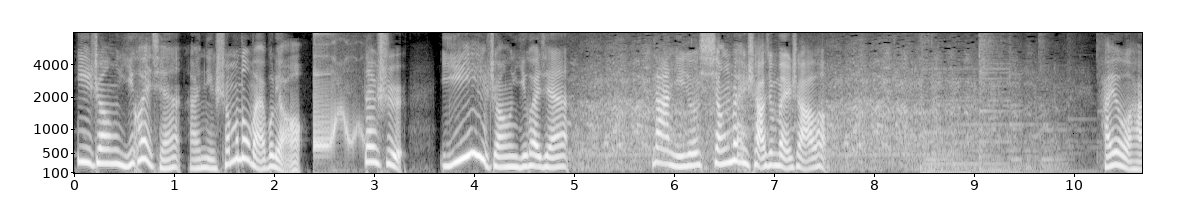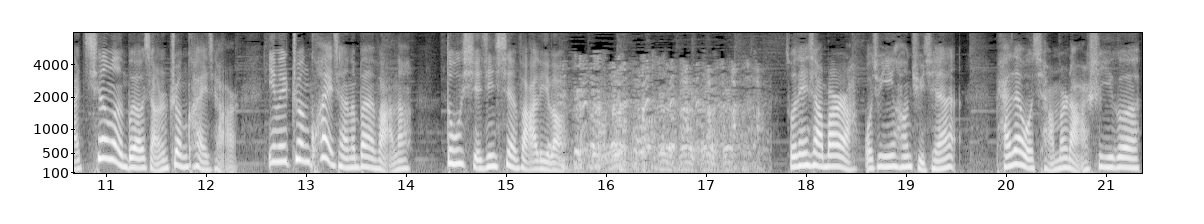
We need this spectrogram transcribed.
一张一块钱，哎，你什么都买不了；但是一亿张一块钱，那你就想买啥就买啥了。还有哈，千万不要想着赚快钱儿。因为赚快钱的办法呢，都写进宪法里了。昨天下班啊，我去银行取钱，排在我前面的是一个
